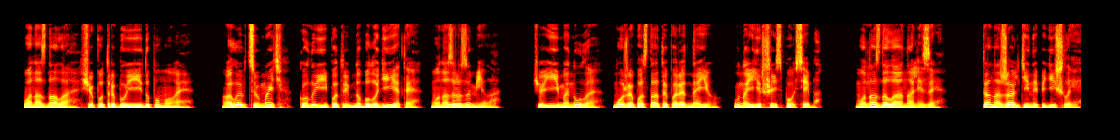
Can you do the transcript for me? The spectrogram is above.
Вона знала, що потребує її допомоги, але в цю мить, коли їй потрібно було діяти, вона зрозуміла, що її минуле може постати перед нею у найгірший спосіб. Вона здала аналізи, та, на жаль, ті не підійшли.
